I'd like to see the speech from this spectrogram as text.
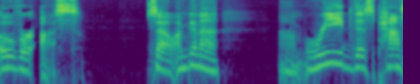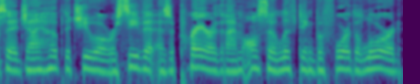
over us. So I'm going to um, read this passage and I hope that you will receive it as a prayer that I'm also lifting before the Lord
